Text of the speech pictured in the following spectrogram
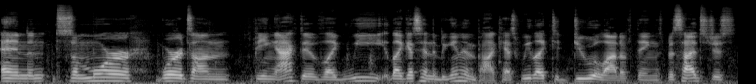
and some more words on being active like we like i said in the beginning of the podcast we like to do a lot of things besides just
